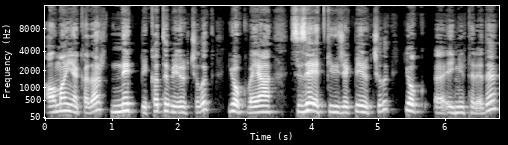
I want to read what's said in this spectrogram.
Almanya kadar net bir katı bir ırkçılık yok veya size etkileyecek bir ırkçılık yok e, İngiltere'de.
